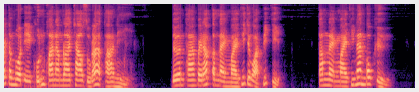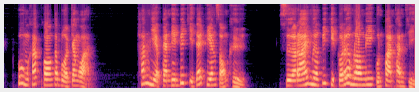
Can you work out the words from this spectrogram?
อยตำรวจเอกขุนพานำลาชาวสุราษฎร์ธานี เดินทางไปรับตำแหน่งใหม่ที่จังหวัดพิจิตรตำแหน่งใหม่ที่นั่นก็คือ ผู้บังคับกองตำรวจจังหวัด ท่านเหยียบแผ่นดินพิจิตรได้เพียงสองคืน เสือร้ายเมืองพิจิตรก็เริ่มลองดีขุนพานทันที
